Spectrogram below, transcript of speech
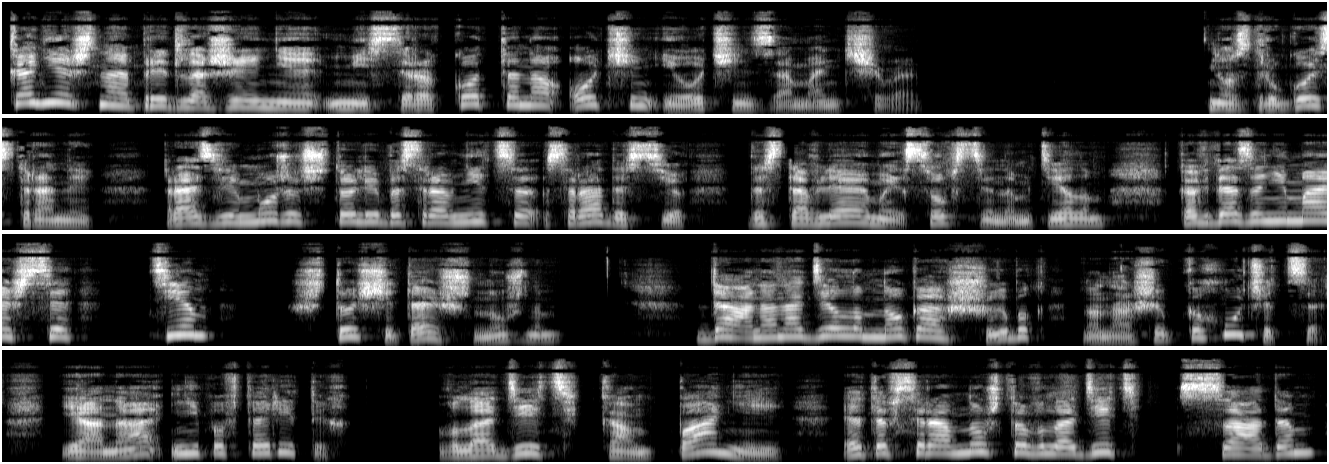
Конечно, предложение мистера Коттона очень и очень заманчиво. Но, с другой стороны, разве может что-либо сравниться с радостью, доставляемой собственным делом, когда занимаешься тем, что считаешь нужным? Да, она наделала много ошибок, но на ошибках учится, и она не повторит их. Владеть компанией — это все равно, что владеть садом,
